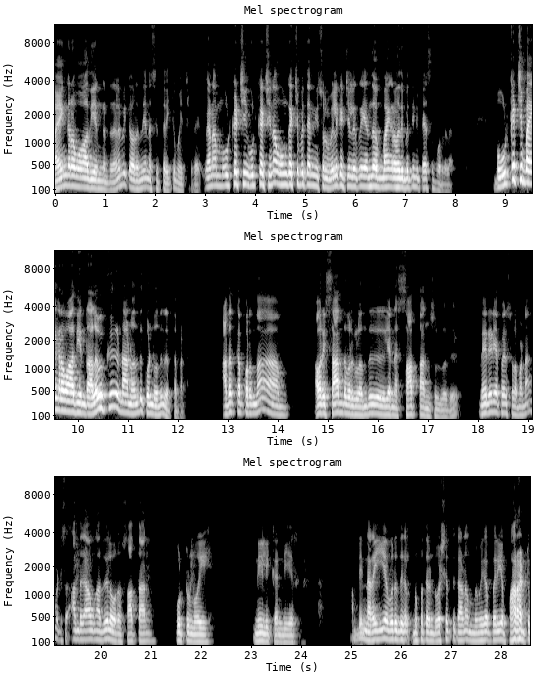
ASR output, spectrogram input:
பயங்கரவாதி என்கின்ற நிலைமைக்கு அவர் வந்து என்னை சித்தரிக்க முயற்சிக்கிறார். வேணாம் உட்கட்சி உட்கட்சினா உங்கள் கட்சி பற்றி நீ சொல்லணும் வெளிக்கட்சியில் இருக்கிற எந்த பயங்கரவாதி பற்றி நீ பேச போகிறதில்ல இப்போ உட்கட்சி பயங்கரவாதி என்ற அளவுக்கு நான் வந்து கொண்டு வந்து நிறுத்தப்பட்டேன். அதற்கப்புறம் தான் அவரை சார்ந்தவர்கள் வந்து என்னை சாத்தான் சொல்வது. நேரடியாக பேர் சொல்ல மாட்டாங்க பட் அந்த அவங்க அதில் ஒரு சாத்தான் புற்றுநோய் நீலி கண்ணீர் அப்படின்னு நிறைய விருதுகள். முப்பத்தி ரெண்டு வருஷத்துக்கான மிகப்பெரிய பாராட்டு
